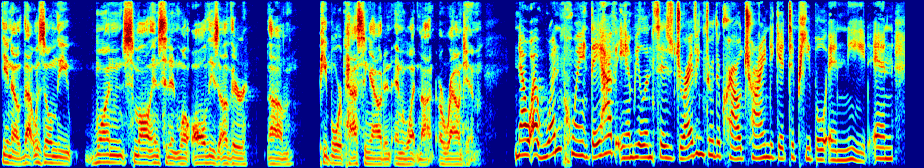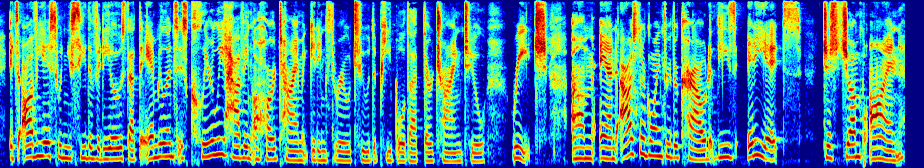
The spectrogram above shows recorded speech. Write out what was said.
you know that was only one small incident while all these other um, people were passing out and, and whatnot around him. Now, at one point, they have ambulances driving through the crowd trying to get to people in need. And it's obvious when you see the videos that the ambulance is clearly having a hard time getting through to the people that they're trying to reach. Um, and as they're going through the crowd, these idiots just jump on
